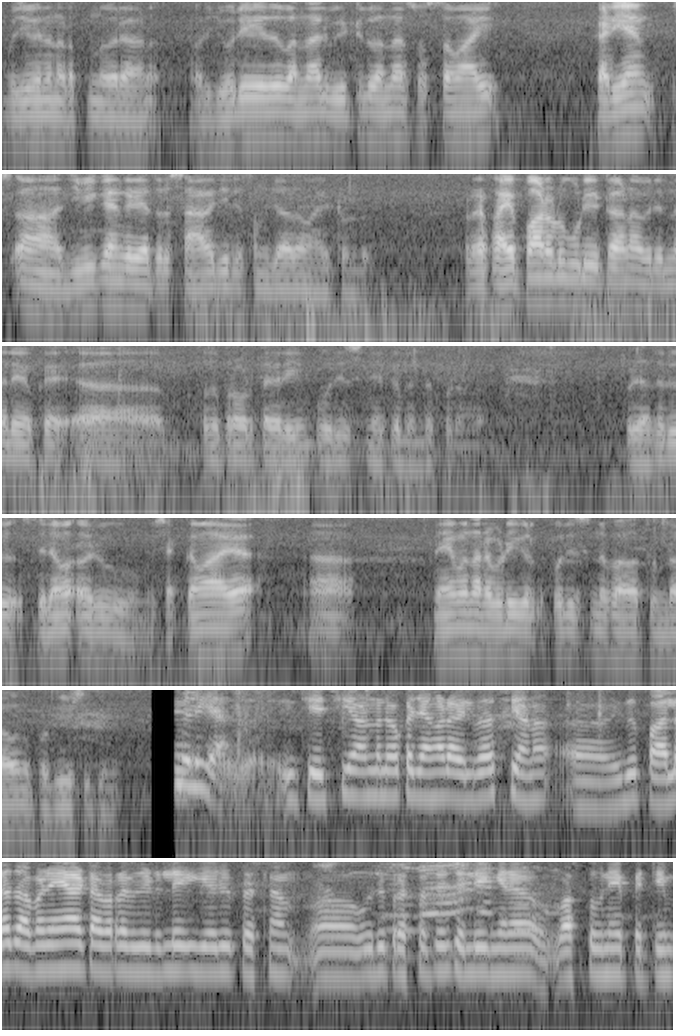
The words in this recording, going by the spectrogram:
ഉപജീവനം നടത്തുന്നവരാണ്. അവർ ജോലി ചെയ്ത് വന്നാൽ വീട്ടിൽ വന്നാൽ സ്വസ്ഥമായി കഴിയാൻ ജീവിക്കാൻ കഴിയാത്തൊരു സാഹചര്യം സംജാതമായിട്ടുണ്ട്. വളരെ ഭയപ്പാടോട് കൂടിയിട്ടാണ് അവർ ഇന്നലെയൊക്കെ പൊതുപ്രവർത്തകരെയും പോലീസിനെയൊക്കെ ബന്ധപ്പെടുന്നത്. അപ്പോൾ അതൊരു സ്ഥിര ഒരു ശക്തമായ നിയമ നടപടികൾ പോലീസിന്റെ ഭാഗത്തുണ്ടാവുമെന്ന് പ്രതീക്ഷിക്കുന്നു. ഈ ചേച്ചി അണ്ണനൊക്കെ ഞങ്ങളുടെ അയൽവാസിയാണ്. ഇത് പല തവണയായിട്ട് അവരുടെ വീട്ടിൽ ഈ ഒരു പ്രശ്നം ഒരു പ്രശ്നത്തെ ചൊല്ലി ഇങ്ങനെ വസ്തുവിനെ പറ്റിയും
